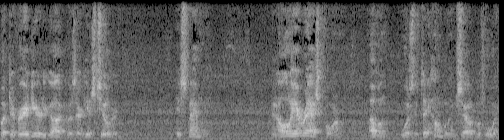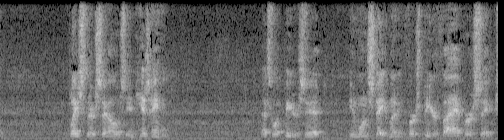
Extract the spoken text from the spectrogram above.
but they're very dear to God because they're His children, His family, and all He ever asked for them of them was that they humble themselves before Him, place themselves in His hand. That's what Peter said in one statement in 1 Peter 5, verse 6.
